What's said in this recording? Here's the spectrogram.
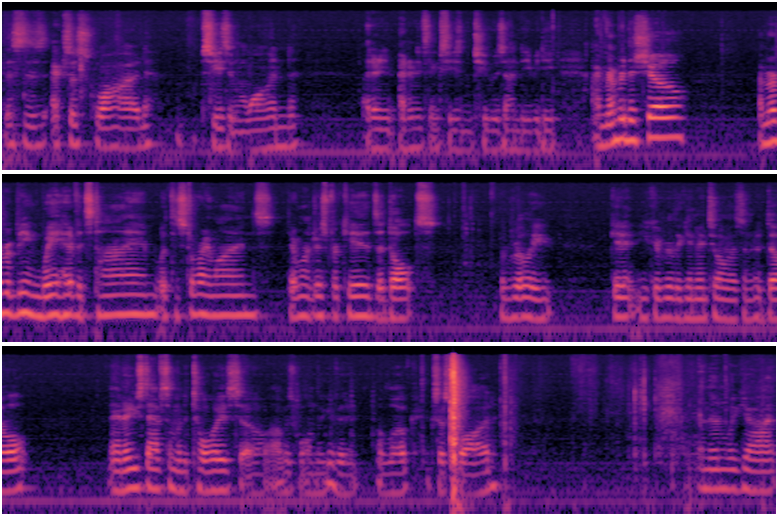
this is Exo Squad season one. I don't even, I don't even think season two is on DVD. I remember the show. I remember being way ahead of its time with the storylines. They weren't just for kids. Adults would really get it. You could really get into them as an adult. And I used to have some of the toys, so I was willing to give it a look. Exo Squad. And then we got,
